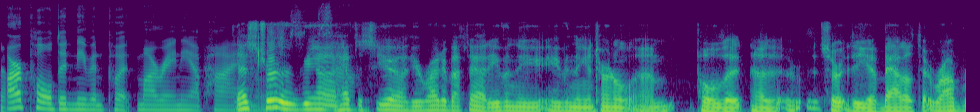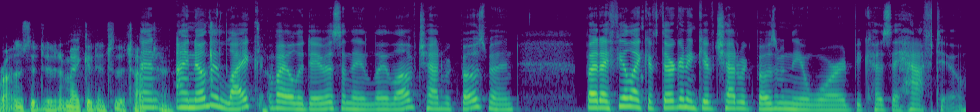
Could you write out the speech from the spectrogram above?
yeah. our poll didn't even put Ma Rainey up high. That's true. List, yeah, so. I have to. See, yeah, you're right about that. Even the even the internal um, poll that uh, the uh, ballot that Rob runs, it didn't make it into the top and ten. I know they like Viola Davis and they they love Chadwick Boseman, but I feel like if they're going to give Chadwick Boseman the award because they have to,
